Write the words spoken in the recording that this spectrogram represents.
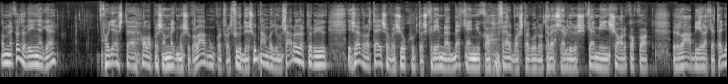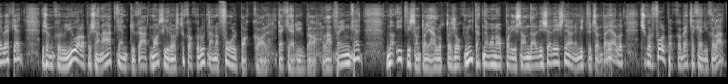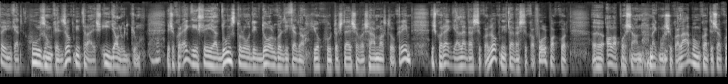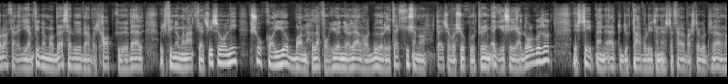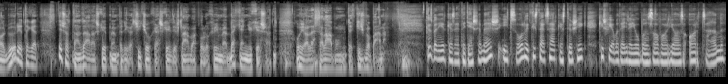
aminek az a lényege, hogy este alaposan megmosuk a lábunkat, vagy fürdés után vagyunk, szárazat törüljük, és ezzel a tejsavas joghurtos krémmel bekenjük a felvastagodott, reszelős, kemény sarkakat, lábéleket, egyebeket, és amikor úgy jó alaposan átkentük, átmasszíroztuk, akkor utána folpakkal tekerjük be a lábfejünket. Na itt viszont ajánlott az okni, tehát nem a nappali szandálviselésnél, hanem itt viszont ajánlott, és akkor folpakkal betekerjük a lábfejünket, húzunk egy zoknit rá, és így aludjunk Uh-huh. És akkor egész éjjel dunsztolódik, dolgozik ez a joghurtos tejsavas hámlasztó krém, és akkor reggel levesszük az oknit, levesszük a folpakot, alaposan megmossuk a lábunkat, és akkor akár egy ilyen finomabb reszelővel, vagy habkővel, hogy finoman át kell csiszolni, sokkal jobban le fog jönni az elhalt bőrétek, hiszen a tejsavas joghurtkrém egész éjjel dolgozott, és szépen el tudjuk távolítani ezt a felvastagodott elhalt bőréteget, és aztán zárásképpen pedig a csicsókás kéz és lábápoló krémmel bekenjük, és hát olyan lesz a lábunk, mint egy kisbabána. Közben érkezett egy SMS, így szól, hogy tisztelt szerkesztőség, kisfiamat egyre jobban zavarja az arcán,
